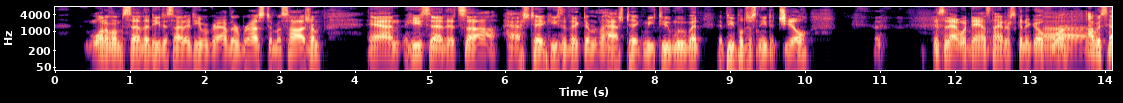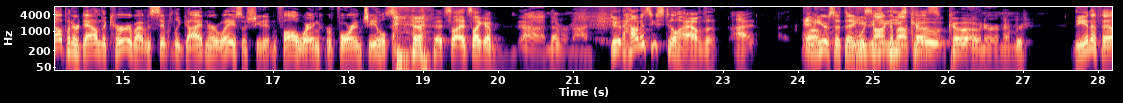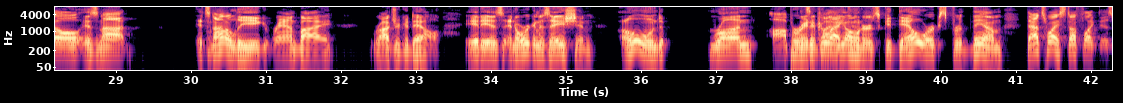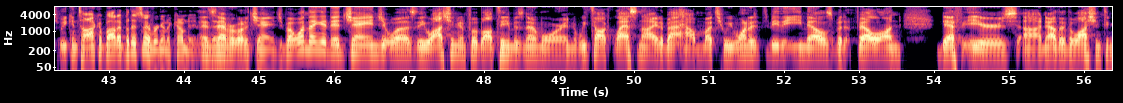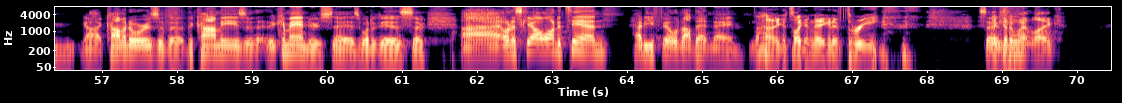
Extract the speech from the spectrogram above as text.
one of them said that he decided he would grab their breast and massage them. And he said it's uh hashtag he's a victim of the hashtag Me Too movement, and people just need to chill. Is that what Dan Snyder's going to go for? Uh, I was helping her down the curb. I was simply guiding her way so she didn't fall wearing her four inch heels. that's like, it's like a, uh, never mind. Dude, how does he still have the? I, and Well, here's the thing: we talk he's about co, this. co-owner, remember? The NFL is not. It's not a league ran by Roger Goodell. It is an organization owned, run, operated by the owners. Goodell works for them. That's why stuff like this we can talk about it, but it's never going to come to anything. It's never going to change. But one thing that did change it was the Washington football team is no more. And we talked last night about how much we wanted it to be the emails, but it fell on deaf ears. Uh, now they're the Washington uh, Commodores or the the commies or the, the Commanders uh, is what it is. So uh, on a scale of one to ten, how do you feel about that name? I think it's like a negative three. So they could have went like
